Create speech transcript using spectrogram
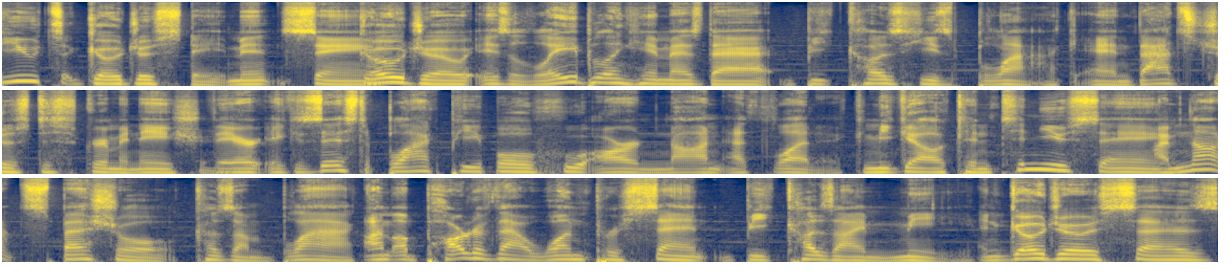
refutes Gojo's statement saying Gojo is labeling him as that because he's black, and that's just discrimination. There exist black people who are non-athletic. Miguel continues saying, I'm not special because I'm black. I'm a part of that 1% because I'm me. And Gojo says,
